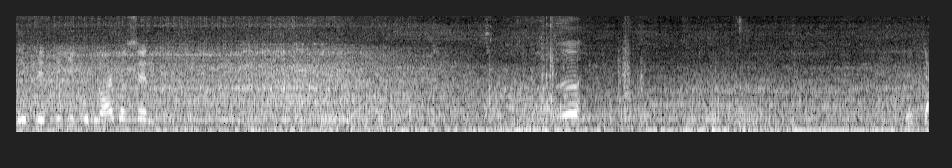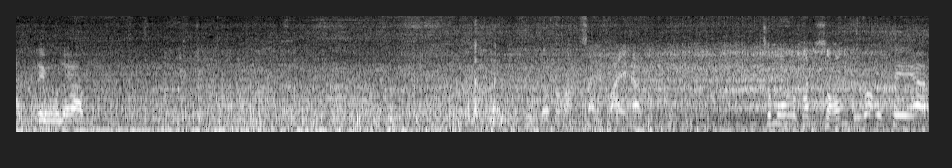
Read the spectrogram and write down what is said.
นี่ผิดที่ญี่ปุ่นร้อยเปอร์เซ็นต์จัดเร็วเลยครับต้องระวังสายไฟครับ ชั่วโมงละพันสองถือว่าโอเคครับ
